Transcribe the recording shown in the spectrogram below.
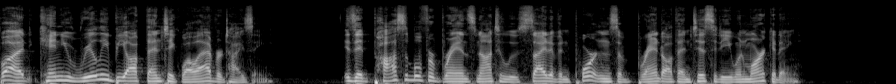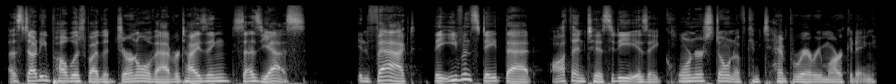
But can you really be authentic while advertising? Is it possible for brands not to lose sight of importance of brand authenticity when marketing? A study published by the Journal of Advertising says yes. In fact, they even state that authenticity is a cornerstone of contemporary marketing.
